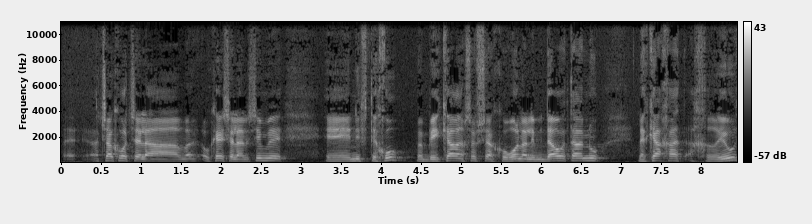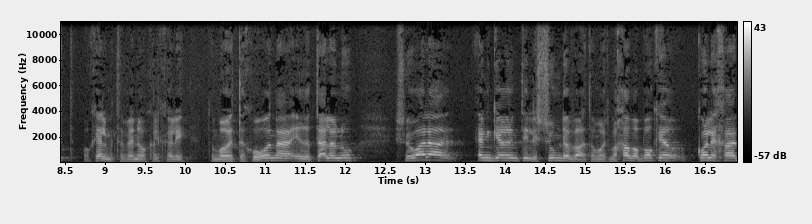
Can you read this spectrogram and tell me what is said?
שהצ'קרות של, ה... אוקיי, של האנשים אה, נפתחו, ובעיקר אני חושב שהקורונה לימדה אותנו לקחת אחריות, אוקיי, על מצבנו הכלכלי. זאת אומרת, הקורונה הראתה לנו שוואלה, אין גרנטי לשום דבר. זאת אומרת, מחר בבוקר כל אחד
